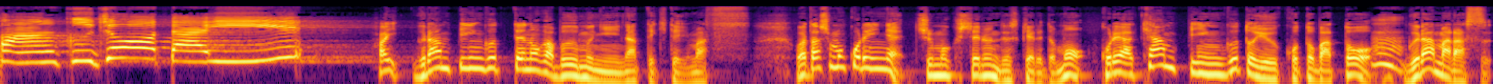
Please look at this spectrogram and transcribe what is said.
パンク状態？はい。グランピングってのがブームになってきています。私もこれにね、注目してるんですけれども、これはキャンピングという言葉と、グラマラス、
